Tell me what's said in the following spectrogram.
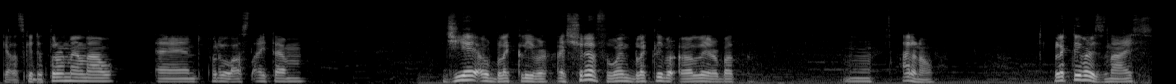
Okay, let's get the Thornmail now. And for the last item, GA or Black Cleaver? I should have went Black Cleaver earlier, but mm, I don't know. Black Cleaver is nice.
